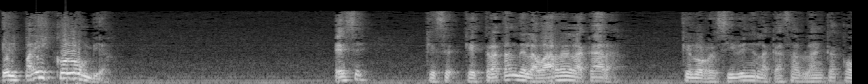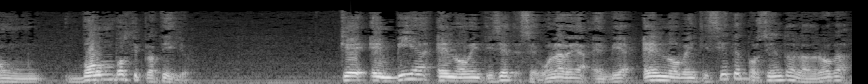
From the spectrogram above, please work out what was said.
El país Colombia, ese que, se, que tratan de lavarle la cara, que lo reciben en la Casa Blanca con bombos y platillos, que envía el 97, según la DEA, envía el 97% de la droga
